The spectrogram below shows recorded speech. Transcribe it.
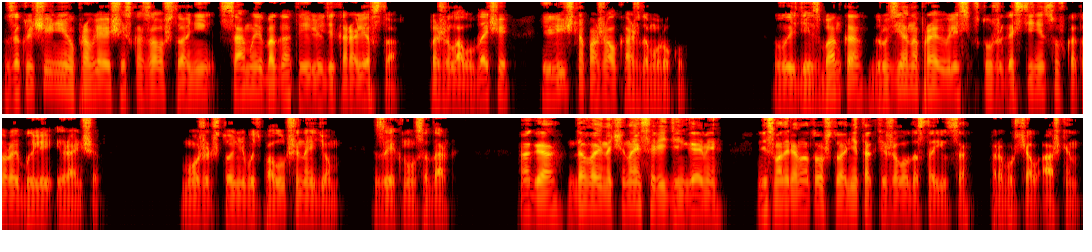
В заключение управляющий сказал, что они самые богатые люди королевства, пожелал удачи и лично пожал каждому руку. Выйдя из банка, друзья направились в ту же гостиницу, в которой были и раньше. «Может, что-нибудь получше найдем?» — заикнулся Дарк. «Ага, давай начинай сорить деньгами, несмотря на то, что они так тяжело достаются», — пробурчал Ашкин.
